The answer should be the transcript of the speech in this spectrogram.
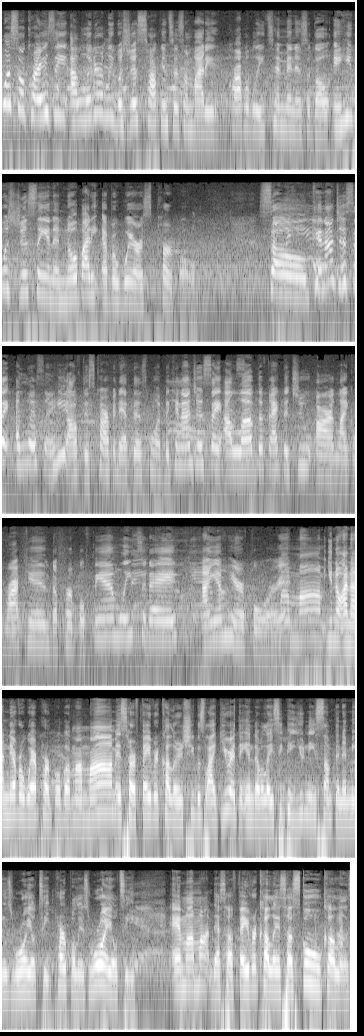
what's so crazy? I literally was just talking to somebody probably 10 minutes ago, and he was just saying that nobody ever wears purple. So can I just say, uh, listen, he off this carpet at this point, but can I just say I love the fact that you are like rocking the purple family today. I am here for it. My mom, you know, and I never wear purple, but my mom is her favorite color, and she was like, "You're at the NAACP. You need something that means royalty. Purple is royalty." And my mom, that's her favorite color. It's her school colors.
